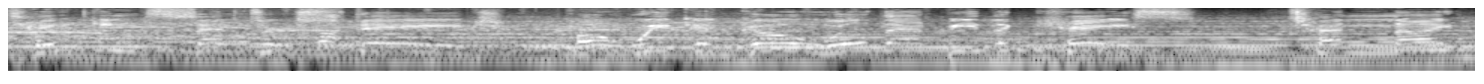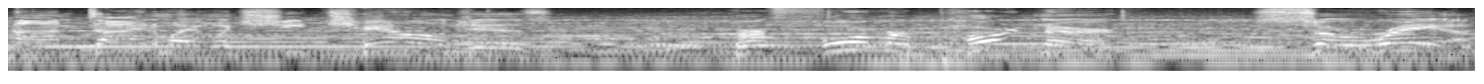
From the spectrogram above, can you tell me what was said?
taking center stage a week ago. Will that be the case tonight on Dynamite when she challenges her former partner, Saraya,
